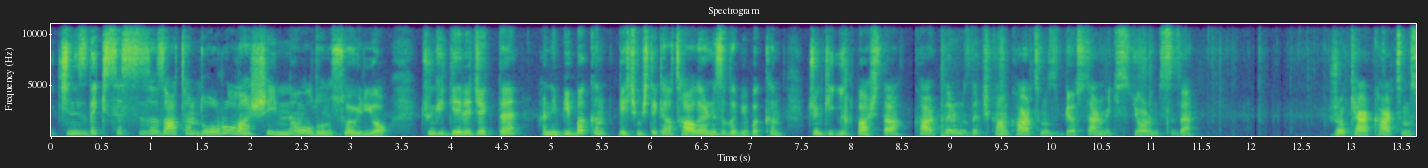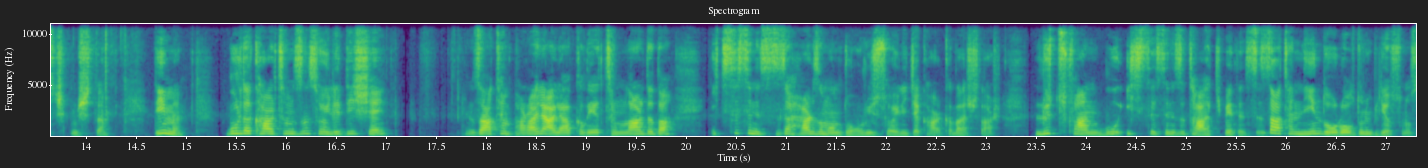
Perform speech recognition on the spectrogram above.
İçinizdeki ses size zaten doğru olan şeyin ne olduğunu söylüyor. Çünkü gelecekte hani bir bakın geçmişteki hatalarınıza da bir bakın. Çünkü ilk başta kartlarımızda çıkan kartımızı göstermek istiyorum size. Joker kartımız çıkmıştı. Değil mi? Burada kartımızın söylediği şey Zaten parayla alakalı yatırımlarda da iç sesiniz size her zaman doğruyu söyleyecek arkadaşlar. Lütfen bu iç sesinizi takip edin. Siz zaten neyin doğru olduğunu biliyorsunuz.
